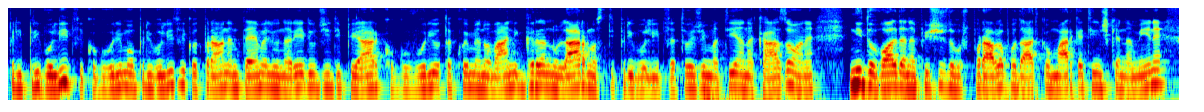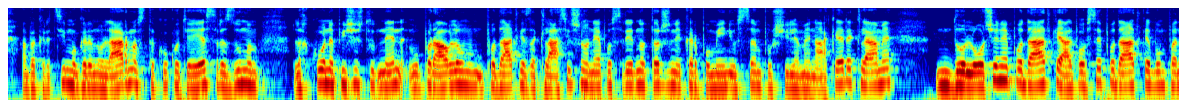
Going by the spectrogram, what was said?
pri privolitvi, ko govorimo o privolitvi kot pravnem temelju, naredil GDPR, ko govori o tako imenovani granularnosti privolitve. To je že Matija nakazal. Ne? Ni dovolj, da napišeš, da boš porabljal podatke v marketinške namene, ampak recimo granularnost, tako kot jo jaz razumem, lahko napišeš tudi ne uporabljam podatke za klasično neposredno trženje, kar pomeni vsem pošiljam enake reklame. Določene podatke ali pa vse podatke bom pa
